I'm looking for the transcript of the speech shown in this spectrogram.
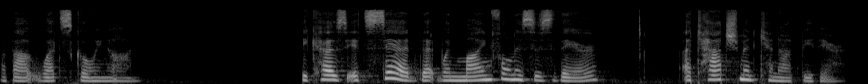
about what's going on because it's said that when mindfulness is there, attachment cannot be there.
